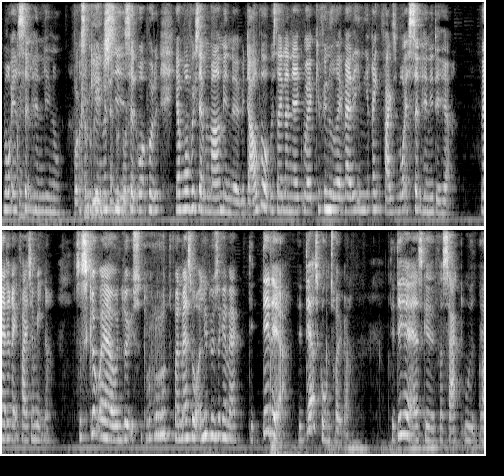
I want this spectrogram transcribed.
Hvor er jeg Okay. selv henne lige nu. Hvor- og så du begynde at sige selv ord på det. Jeg bruger for eksempel meget min, øh, min dagbog, hvis der er et eller andet, jeg ikke, hvor jeg ikke kan finde ud af, hvad er det egentlig rent faktisk, hvor er jeg selv henne i det her. Hvad er det rent faktisk, jeg mener. Så skriver jeg jo en løs for en masse ord, og lige pludselig kan jeg mærke, det er det der, det er der skoen trykker. Det er det her, jeg skal få sagt ud, eller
